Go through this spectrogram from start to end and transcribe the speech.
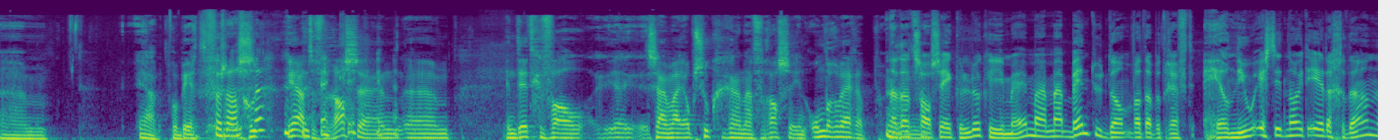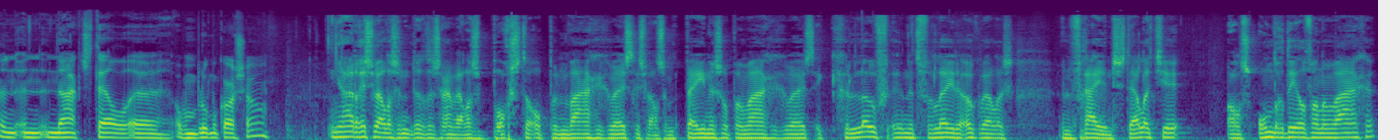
Um, ja, probeert verrassen? Goed, ja, te verrassen. en in dit geval zijn wij op zoek gegaan naar verrassen in onderwerp. Nou, dat zal zeker lukken hiermee. Maar, maar bent u dan wat dat betreft heel nieuw? Is dit nooit eerder gedaan? Een, een naaktstel uh, op een bloemencorso? Ja, er, is wel eens een, er zijn wel eens borsten op een wagen geweest. Er is wel eens een penis op een wagen geweest. Ik geloof in het verleden ook wel eens een vrij stelletje als onderdeel van een wagen.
